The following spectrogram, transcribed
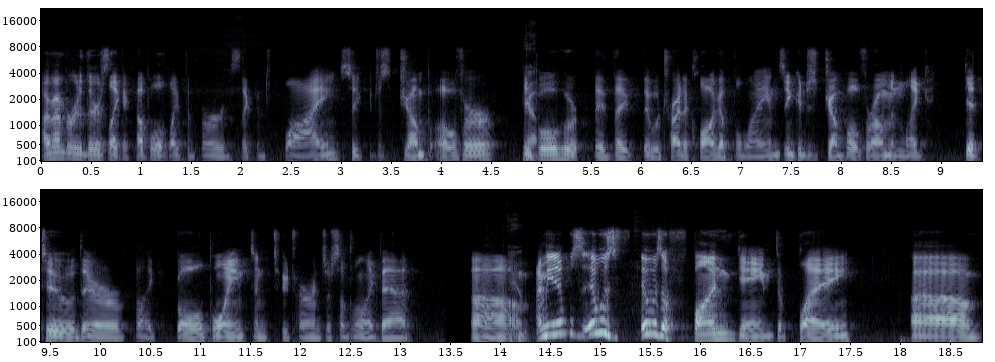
I remember there's like a couple of like the birds that could fly, so you could just jump over Yep. people who are, they, they they would try to clog up the lanes. And you could just jump over them and like get to their like goal point in two turns or something like that. Um, Yep. I mean, it was it was it was a fun game to play. Um,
